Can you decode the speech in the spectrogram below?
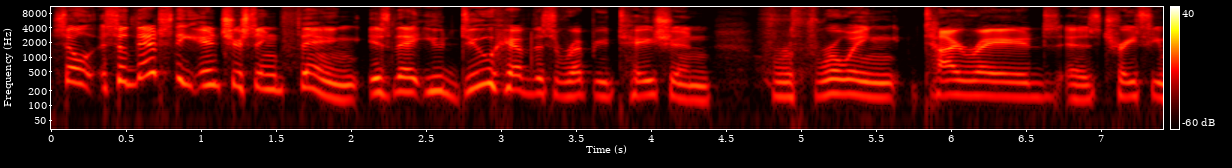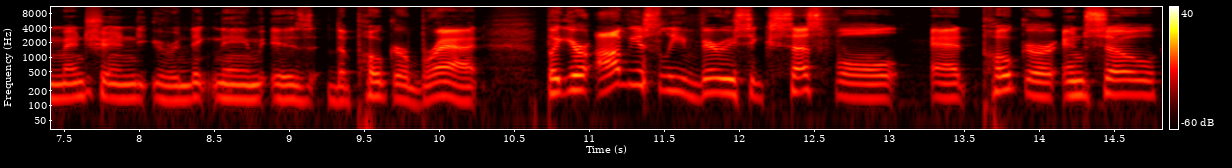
So so that's the interesting thing is that you do have this reputation for throwing tirades as Tracy mentioned your nickname is the poker brat, but you're obviously very successful at poker and so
